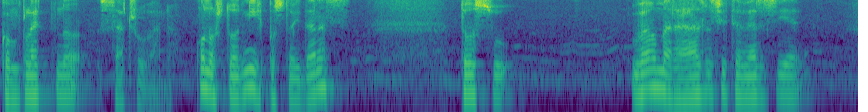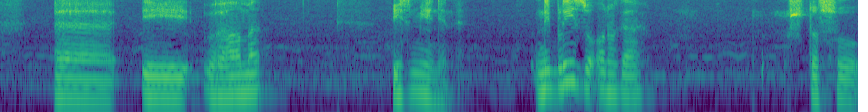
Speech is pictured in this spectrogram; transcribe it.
kompletno sačuvano. Ono što od njih postoji danas, to su veoma različite verzije e, i veoma izmijenjene ni blizu onoga što su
